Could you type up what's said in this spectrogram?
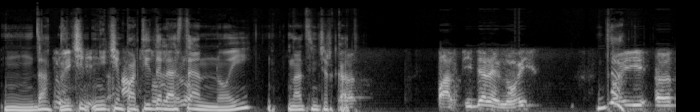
Mm, Da, Nu nici, există, nici în partidele absolut astea noi n-ați încercat. partidele noi. Da. Păi, uh,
